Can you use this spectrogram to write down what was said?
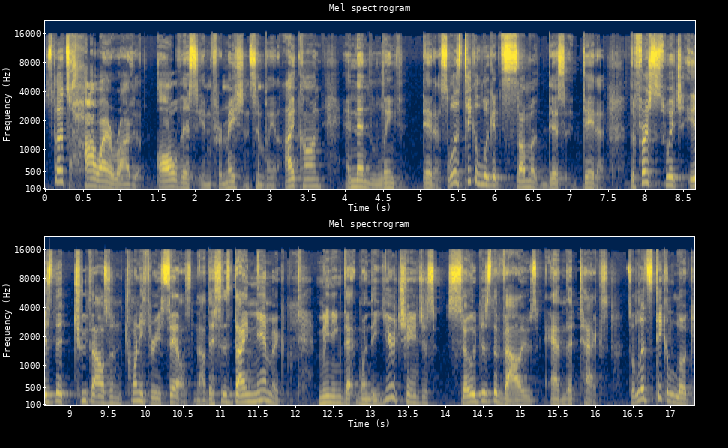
So that's how I arrived at all this information, simply an icon and then linked data. So let's take a look at some of this data. The first switch is the 2023 sales. Now this is dynamic, meaning that when the year changes, so does the values and the text. So let's take a look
